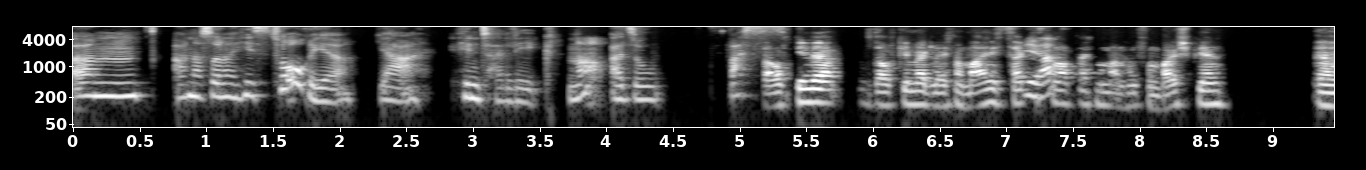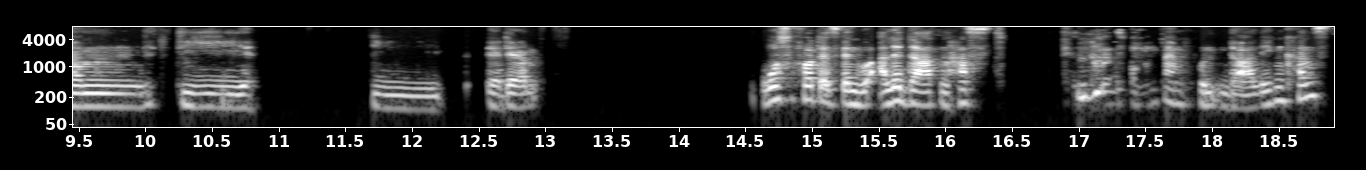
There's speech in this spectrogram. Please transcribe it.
ähm, auch noch so eine Historie ja hinterlegt. Ne? Also was. Darauf gehen wir, darauf gehen wir gleich nochmal ein. Ich zeige ja. das noch gleich nochmal anhand von Beispielen. Ähm, die, die, der, der große Vorteil ist, wenn du alle Daten hast, mhm. beim Kunden darlegen kannst,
